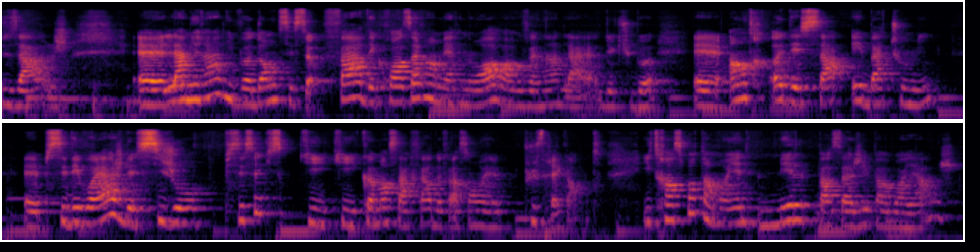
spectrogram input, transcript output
usages. Euh, L'amiral, il va donc, c'est ça, faire des croisières en mer Noire en revenant de, la- de Cuba, euh, entre Odessa et Batumi. Euh, Puis c'est des voyages de six jours. Puis c'est ça qui, qui, qui commence à faire de façon plus fréquente. Il transporte en moyenne 1000 passagers par voyage.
